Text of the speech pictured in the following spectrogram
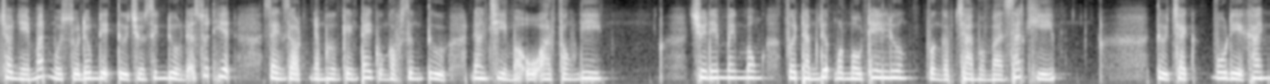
trong nháy mắt một số đông đệ tử trường sinh đường đã xuất hiện, rành giọt nhằm hướng cánh tay của Ngọc Dương Tử đang chỉ mà ồ ạt phóng đi. Trời đêm mênh mông vừa thắm đượm một màu thê lương, vừa ngập tràn một màn sát khí. Tử trạch, vô đề khanh,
